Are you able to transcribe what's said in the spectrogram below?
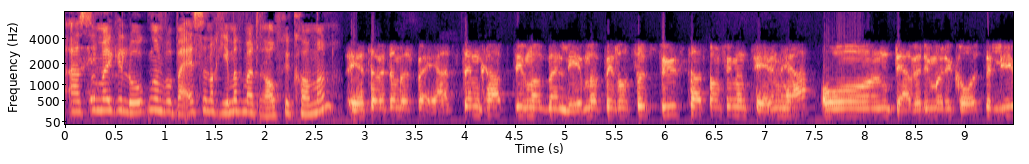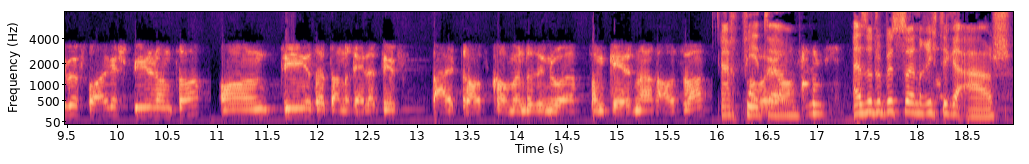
hast du mal gelogen und wobei ist da noch jemand mal draufgekommen? Jetzt habe ich zum Beispiel eine Ärztin gehabt, die mir mein Leben ein bisschen versüßt hat vom finanziellen her. Und der wird immer die große Liebe vorgespielt und so. Und die ist halt dann relativ bald draufgekommen, dass ich nur vom Geld nach aus war. Ach, Peter. Ja. Also du bist so ein richtiger Arsch.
